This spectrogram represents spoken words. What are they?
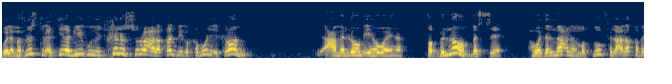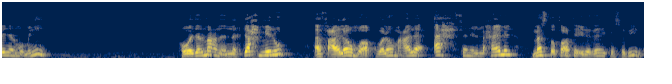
ولما فلوس تبقى كتيرة بيجوا يدخلوا السرور على قلبي بقبول إكرامي. عمل لهم إيه هو هنا؟ طبل لهم. بس هو ده المعنى المطلوب في العلاقة بين المؤمنين. هو ده المعنى إنك تحمل أفعالهم وأقوالهم على أحسن المحامل ما استطعت إلى ذلك سبيلا.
